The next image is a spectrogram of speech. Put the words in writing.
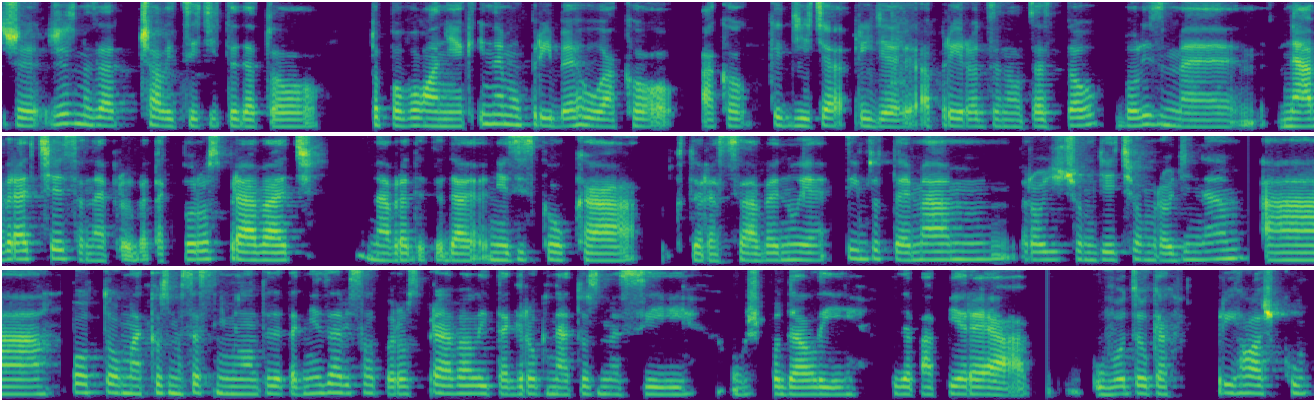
že, že sme začali cítiť teda to, to povolanie k inému príbehu, ako, ako keď dieťa príde a prírodzenou cestou. Boli sme v návrate sa najprv iba tak porozprávať, Návrat je teda neziskovka, ktorá sa venuje týmto témam, rodičom, deťom, rodinám. A potom, ako sme sa s nimi len teda tak nezávisle porozprávali, tak rok na to sme si už podali teda papiere a úvodzovkách prihlášku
